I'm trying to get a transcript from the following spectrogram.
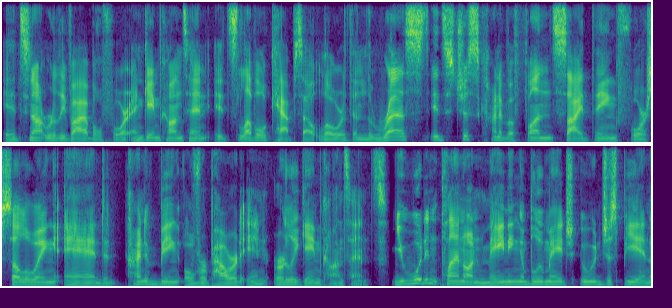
It's not really viable for endgame content. Its level caps out lower than the rest. It's just kind of a fun side thing for soloing and kind of being overpowered in early game content. You wouldn't plan on maining a Blue Mage. It would just be an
